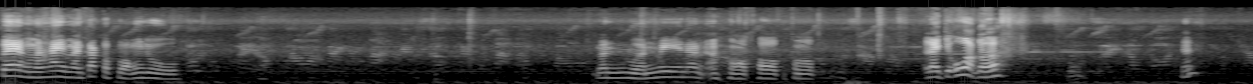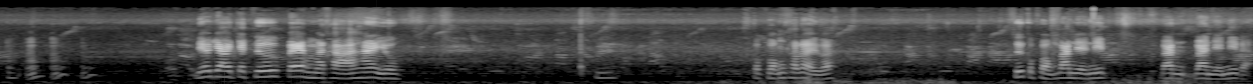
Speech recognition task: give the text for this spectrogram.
แป้งมาให้มันสักกระป๋องอยู่ มันเหมือนมีนั่นอะหอบหอบหอบอะไรจะอ้วกเหรอ เดี๋ยวยายจะซื้อแป้งมาทาให้อยู่ กระป๋องเท่าไหร่วะ ซื้อกระป๋องบ้านยายนิด บ้านบ้านยายนิดอะ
